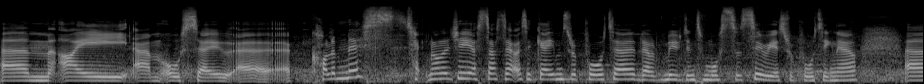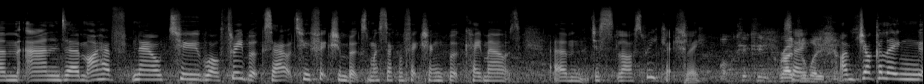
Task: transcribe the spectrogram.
Um, I am also uh, a columnist, technology. I started out as a games reporter, and I've moved into more serious reporting now. Um, and um, I have now two, well, three books out, two fiction books. My second fiction book came out um, just last week, actually. C- congratulations. So I'm juggling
